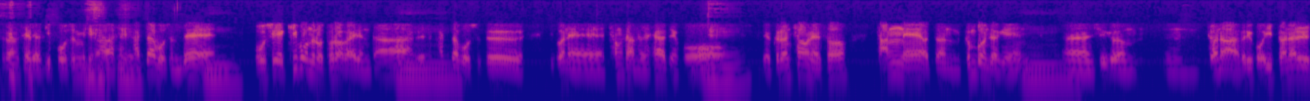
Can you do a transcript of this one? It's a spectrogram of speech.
그런 세력이 보수입니까? 예, 예. 가짜 보수인데 음. 보수의 기본으로 돌아가야 된다. 음. 그래서 가짜 보수들 이번에 청산을 해야 되고 네. 네, 그런 차원에서 당내 어떤 근본적인 음. 어, 지금 음, 변화 그리고 이 변화를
